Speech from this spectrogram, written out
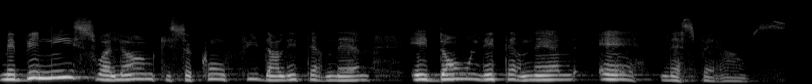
Mais béni soit l'homme qui se confie dans l'Éternel et dont l'Éternel est l'espérance.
